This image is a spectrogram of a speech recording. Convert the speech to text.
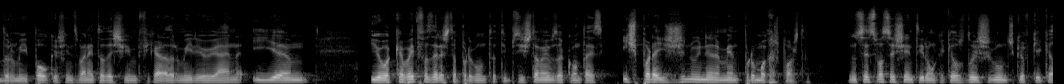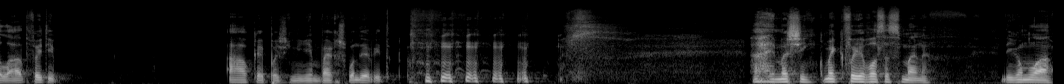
dormi pouco este fim de semana, então deixei-me ficar a dormir, eu e a Ana, e um, eu acabei de fazer esta pergunta, tipo, se isto também vos acontece, e esperei genuinamente por uma resposta. Não sei se vocês sentiram que aqueles dois segundos que eu fiquei calado foi tipo, ah, ok, pois ninguém me vai responder, Vitor. Ai, mas sim, como é que foi a vossa semana? Digam-me lá.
